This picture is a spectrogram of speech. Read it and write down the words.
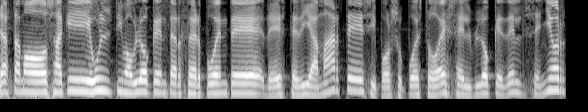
Ya estamos aquí, último bloque en tercer puente de este día martes y por supuesto es el bloque del señor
